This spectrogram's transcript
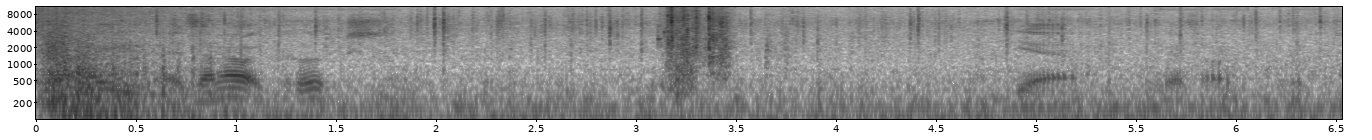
Hey, is that how it cooks? Yeah, that's how it cooks.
